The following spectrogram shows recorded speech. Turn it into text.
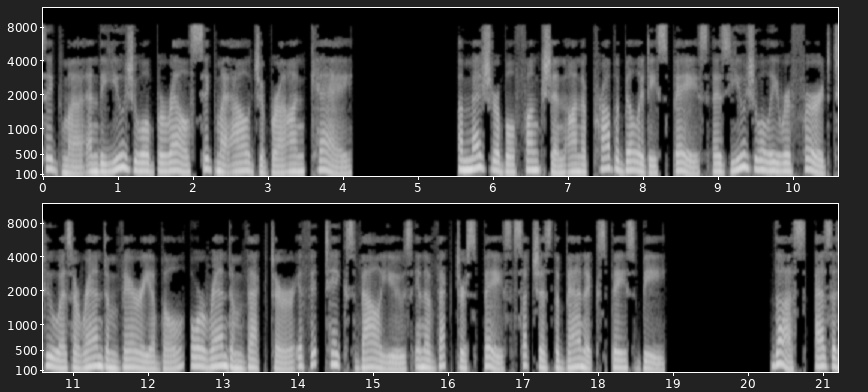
sigma and the usual Borel sigma algebra on K a measurable function on a probability space is usually referred to as a random variable or random vector if it takes values in a vector space such as the Banach space B. Thus, as a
